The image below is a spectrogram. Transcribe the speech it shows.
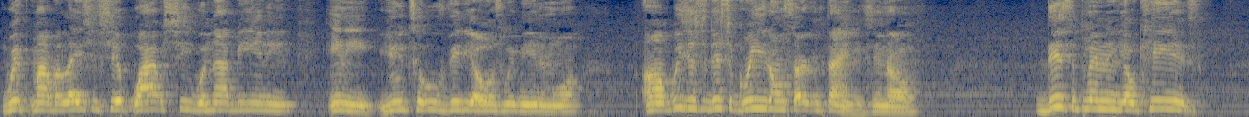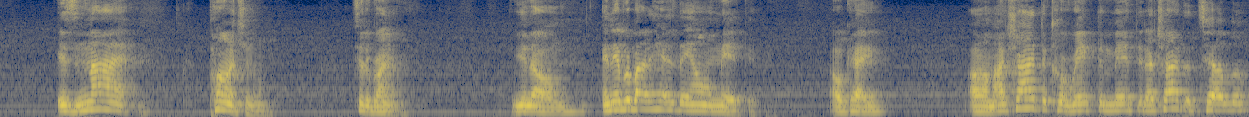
with my relationship, why she will not be any any YouTube videos with me anymore. Um, we just disagreed on certain things, you know. Disciplining your kids is not punching them to the ground, you know. And everybody has their own method, okay? Um, I tried to correct the method. I tried to tell them,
